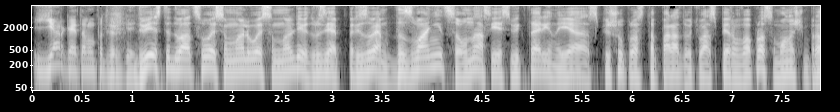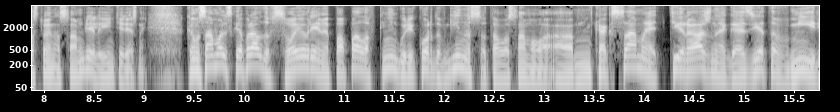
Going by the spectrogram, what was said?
яркое тому подтверждение. 228-08-09. Друзья, призываем дозвониться. У нас есть викторина. Я спешу просто порадовать вас первым вопросом. Он очень простой на самом деле и интересный. «Комсомольская правда» в свое время попала в книгу рекордов Гиннесса, того самого, как самая тиражная газета в мире.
